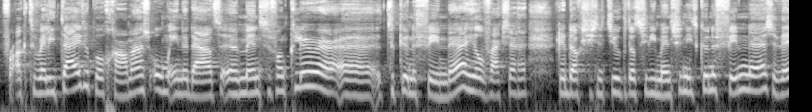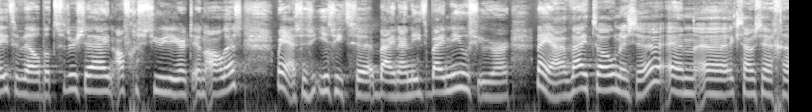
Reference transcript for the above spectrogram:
voor actualiteitenprogramma's om inderdaad uh, mensen van kleur te kunnen vinden. Heel vaak zeggen redacties natuurlijk dat ze die mensen niet kunnen vinden. Ze weten wel dat ze er zijn, afgestudeerd en alles. Maar ja, je ziet ze bijna niet bij Nieuwsuur. Nou ja, wij tonen ze. En ik zou zeggen,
